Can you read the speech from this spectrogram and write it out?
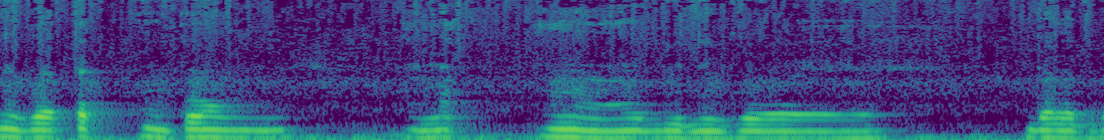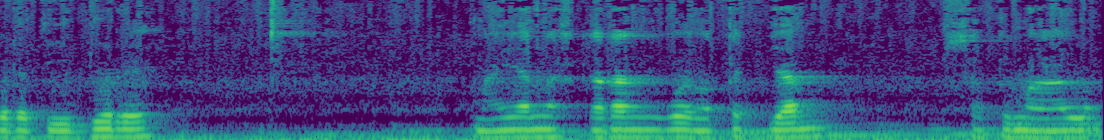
ini gue tek mumpung enak nah bini gue udah lagi pada tidur ya. Lumayan lah sekarang gue ngetek jam satu malam.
